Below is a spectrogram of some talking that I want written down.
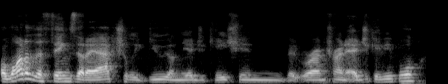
a lot of the things that I actually do on the education that where I'm trying to educate people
